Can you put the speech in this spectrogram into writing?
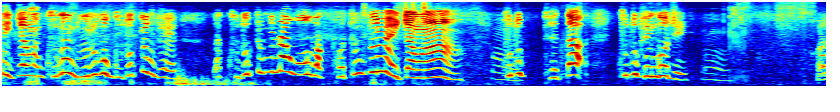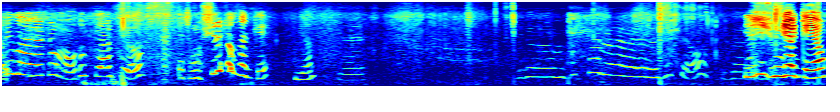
근데 있잖아 구독 누르고 구독 좀 돼. 야 구독 중이라고 막 버튼 뜨면 있잖아. 어. 구독 됐다. 구독 된 거지. 응. 그래? 사진을 좀 어둡게 할게요. 야 잠깐 쉬를 좀 살게. 미안. 네. 지금 학교를. 지금 일시 중지할게요.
